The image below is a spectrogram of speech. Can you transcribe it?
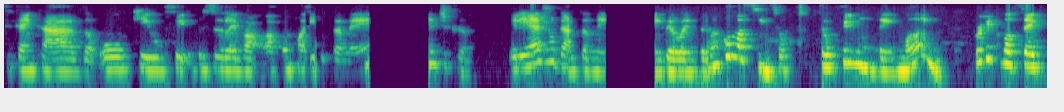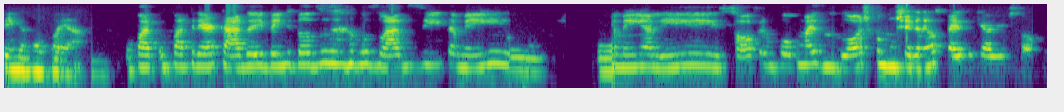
ficar em casa, ou que o filho precisa levar acompanhado também, médica, ele é julgado também pela empresa. Como assim? Seu, seu filho não tem mãe? Por que, que você que tem que acompanhar? O, o patriarcado aí vem de todos os lados e também o, o também ali sofre um pouco, mas lógico, não chega nem aos pés do que a gente sofre.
